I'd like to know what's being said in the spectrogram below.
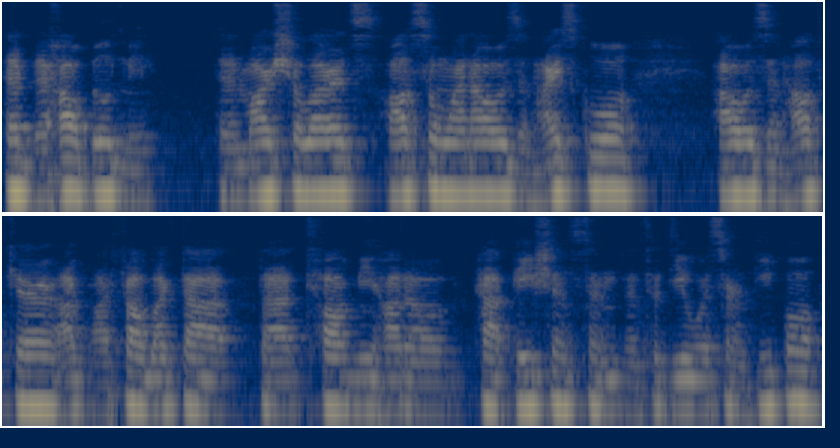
and that helped build me. And martial arts also when I was in high school, I was in healthcare. I, I felt like that that taught me how to have patience and, and to deal with certain people.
